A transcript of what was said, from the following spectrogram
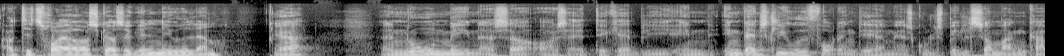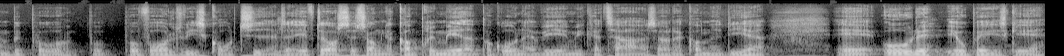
og det tror jeg også gør sig gældende i udlandet. Ja, nogen mener så også, at det kan blive en, en vanskelig udfordring, det her med at skulle spille så mange kampe på, på, på forholdsvis kort tid. Altså efterårssæsonen er komprimeret på grund af VM i Katar, og så er der kommet de her øh, otte europæiske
